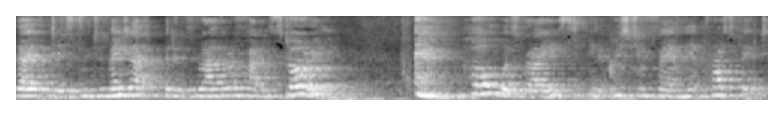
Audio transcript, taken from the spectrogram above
they were destined to meet up, but it was rather a funny story. Paul was raised in a Christian family at Prospect.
